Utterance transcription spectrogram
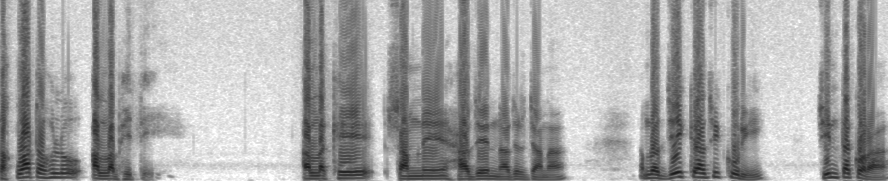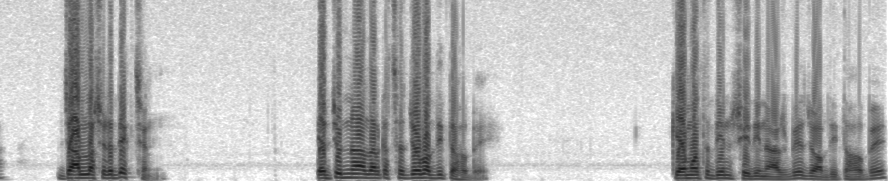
তাকুয়াটা হলো আল্লাহ ভীতি। আল্লাহকে সামনে হাজের নাজের জানা। আমরা যে কাজই করি, চিন্তা করা, যা আল্লাহ সেটা দেখছেন, এর জন্য আল্লাহর কাছে জবাব দিতে হবে। কেমত দিন সেদিন আসবে, জবাব দিতে হবে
